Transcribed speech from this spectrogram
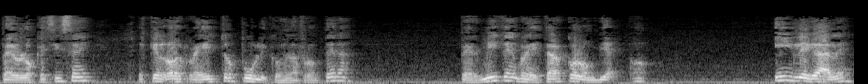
pero lo que sí sé es que los registros públicos en la frontera permiten registrar colombianos ilegales,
